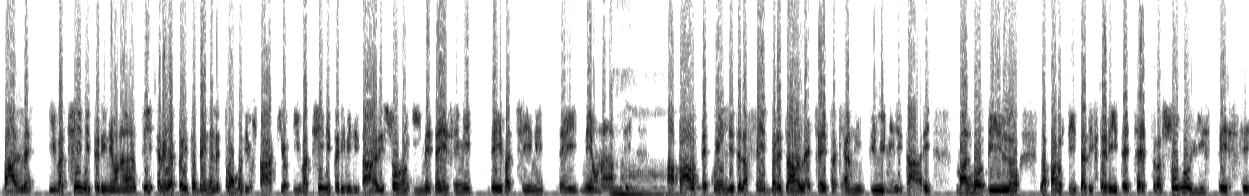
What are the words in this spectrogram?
Balle. I vaccini per i neonati, riaprite bene le trombe di Eustachio, i vaccini per i militari sono i medesimi dei vaccini dei neonati. No. A parte quelli della febbre gialla, eccetera, che hanno in più i militari, ma il morbillo, la parotita, difterite, eccetera, sono gli stessi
